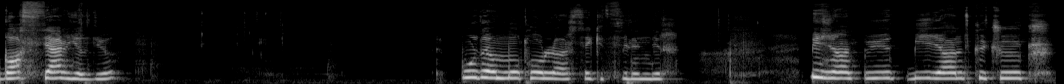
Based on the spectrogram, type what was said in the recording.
Gasser yazıyor. Burada motorlar 8 silindir. Bir jant büyük, bir jant küçük.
